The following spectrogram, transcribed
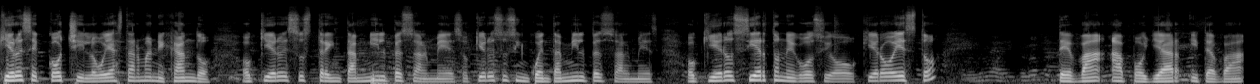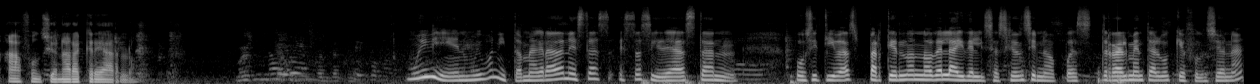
quiero ese coche y lo voy a estar manejando, o quiero esos 30 mil pesos al mes, o quiero esos 50 mil pesos al mes, o quiero cierto negocio, o quiero esto, te va a apoyar y te va a funcionar a crearlo. Muy bien, muy bonito. Me agradan estas, estas ideas tan positivas, partiendo no de la idealización, sino pues realmente algo que funciona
